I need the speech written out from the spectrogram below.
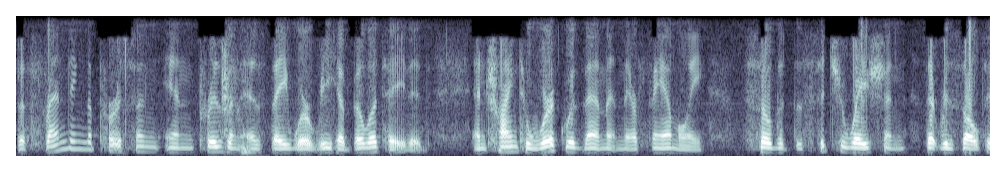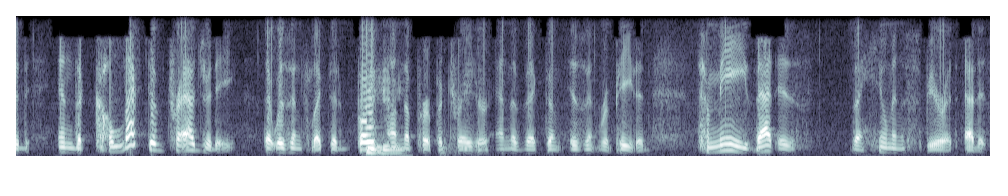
befriending the person in prison as they were rehabilitated and trying to work with them and their family so that the situation that resulted in the collective tragedy that was inflicted both mm-hmm. on the perpetrator and the victim isn't repeated. To me, that is the human spirit at its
